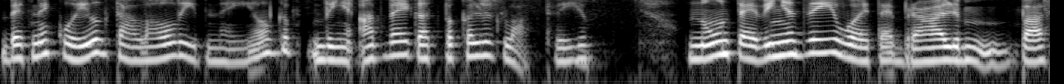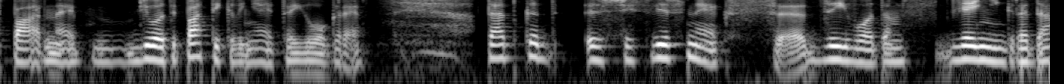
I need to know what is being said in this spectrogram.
Bet neko ilgi tā laulība neilga. Viņa atbēga atpakaļ uz Latviju. Nu, un te viņa dzīvoja, te brāļa paspārnē. Ļoti patika viņai te jogrē. Tad, kad šis virsnieks eh, dzīvodams Ļeņģeradā,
